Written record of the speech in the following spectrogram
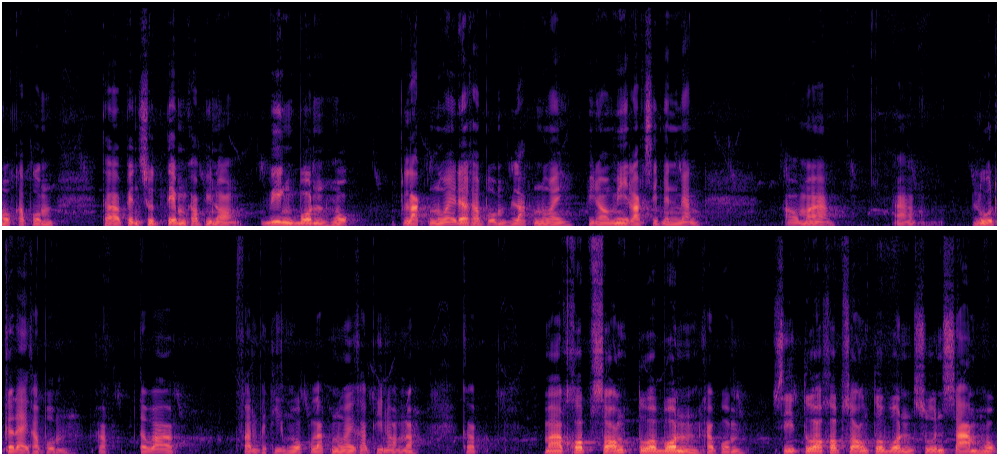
หกครับผม ถ้าเป็นชุดเต็มครับพี่น้องวิ่งบนหกหลักหน่วยเด้อครับผมหลักหน่วย พี่น้องมีหลักสิบแม่นเอามาอ่าลูดก็ได้ครับผมครับ แต่ว่าฟันไปที่หกหลักหน่วยครับพี่น้องเนาะครับ มาครบสองตัวบนครับผม สี่ตัวครบสองตัวบนศูนย์สามหก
